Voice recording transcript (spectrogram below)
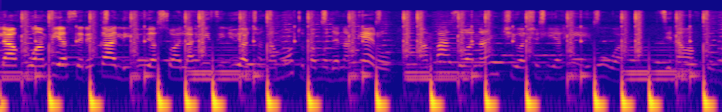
la kuambia serikali juu ya swala hizi, juu ya changamoto pamoja na kero ambazo wananchi wa shehia hii huwa zinawakumba?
